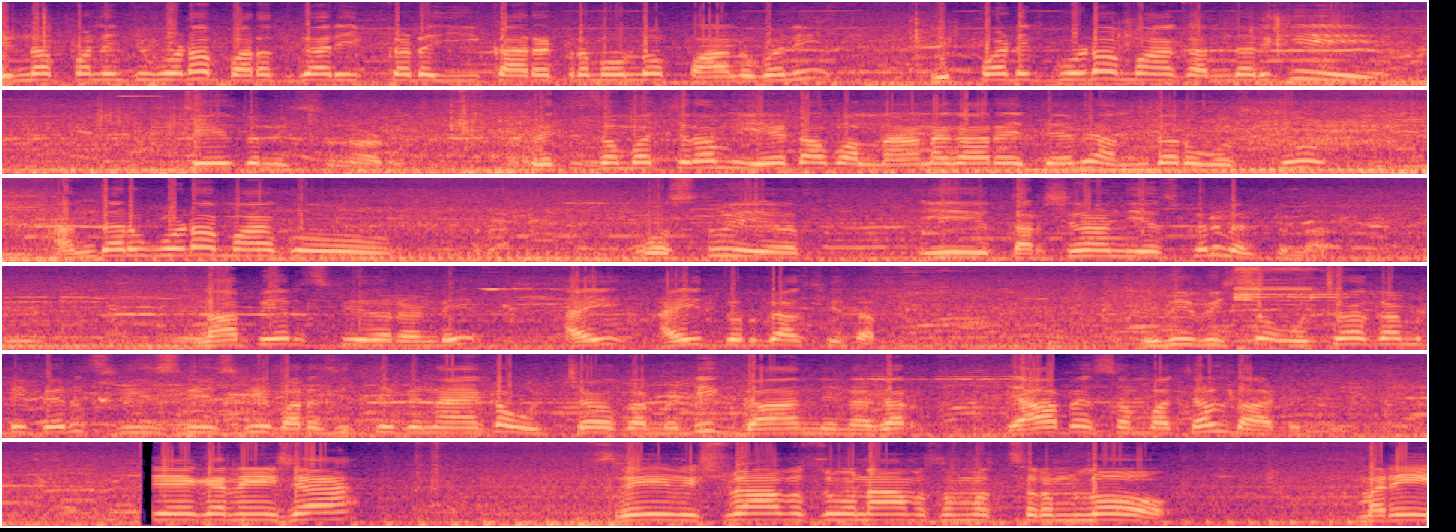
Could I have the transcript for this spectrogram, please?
చిన్నప్పటి నుంచి కూడా భరత్ గారు ఇక్కడ ఈ కార్యక్రమంలో పాల్గొని ఇప్పటికి కూడా మాకు అందరికీ చేతునిస్తున్నాడు. ప్రతి సంవత్సరం ఏటా వాళ్ళ నాన్నగారు అయితేనే అందరూ వస్తూ అందరూ కూడా మాకు వస్తూ ఈ- ఈ దర్శనాన్ని చేసుకొని వెళ్తున్నారు. నా పేరు శ్రీధర్ అండి. ఐ ఐ దుర్గా శ్రీధర్ ఇది విశ్వ ఉత్సవ కమిటీ పేరు. శ్రీ శ్రీ శ్రీ వరసిద్ధి వినాయక ఉత్సవ కమిటీ గాంధీనగర్. యాభై సంవత్సరాలు దాటింది. శ్రీ గణేష శ్రీ విశ్వావసునామ సంవత్సరంలో మరి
